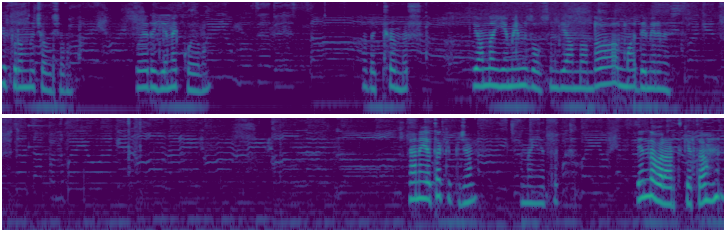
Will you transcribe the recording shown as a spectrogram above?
Bir fırınla çalışalım. Buraya da yemek koyalım. Ya da kömür. Bir yandan yemeğimiz olsun. Bir yandan da demirimiz. Tane yatak yapacağım. Hemen yatak. Benim de var artık yatağım.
